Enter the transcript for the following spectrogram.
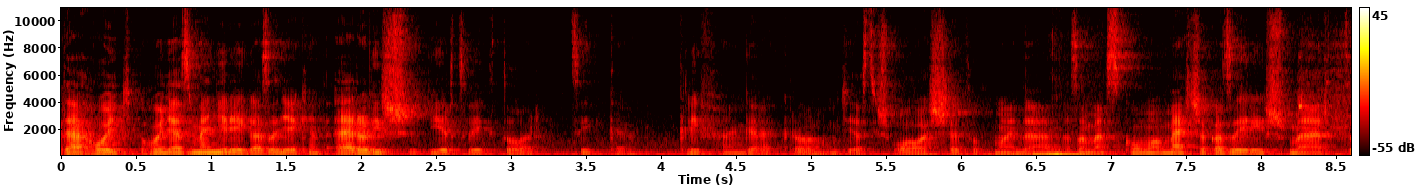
De hogy, hogy ez mennyire igaz egyébként, erről is írt Viktor cikket cliffhangerekről, úgyhogy ezt is olvassátok majd el, az a Meszkoma, mert csak azért is, mert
